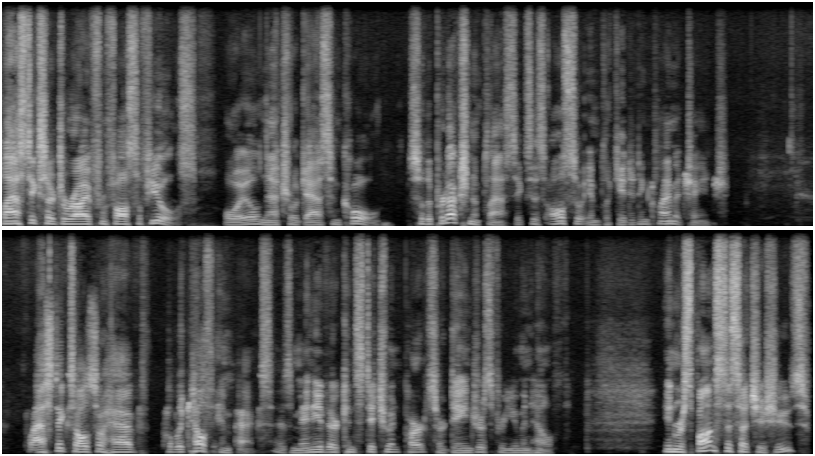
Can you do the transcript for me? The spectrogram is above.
Plastics are derived from fossil fuels, oil, natural gas, and coal, so the production of plastics is also implicated in climate change. Plastics also have public health impacts, as many of their constituent parts are dangerous for human health. In response to such issues,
